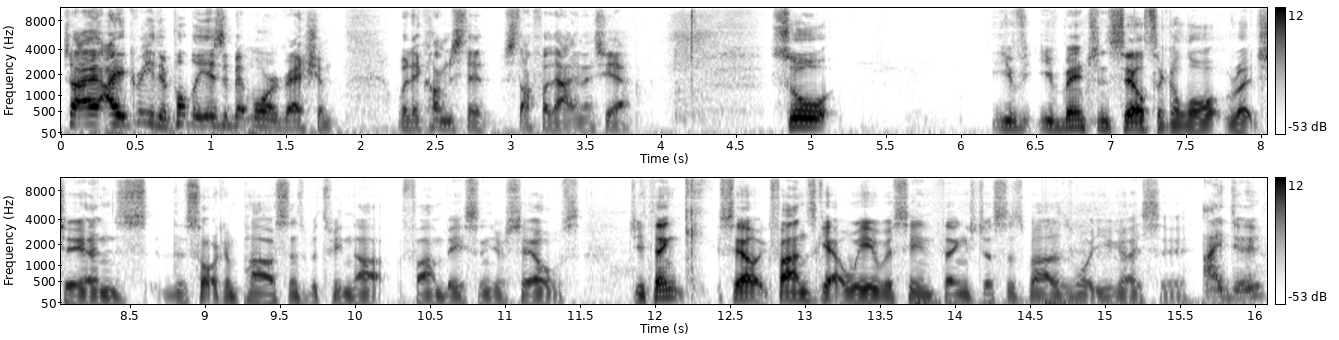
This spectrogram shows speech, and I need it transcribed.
So I, I agree. There probably is a bit more aggression when it comes to stuff like that in this. Yeah. So you've you've mentioned Celtic a lot, Richie, and the sort of comparisons between that fan base and yourselves. Do you think Celtic fans get away with saying things just as bad as what you guys say? I do.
